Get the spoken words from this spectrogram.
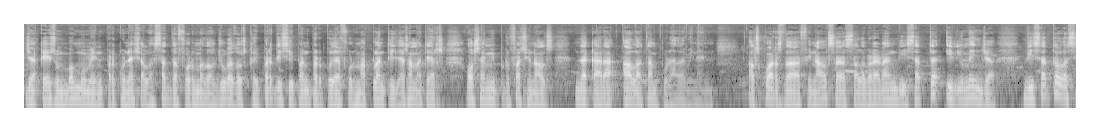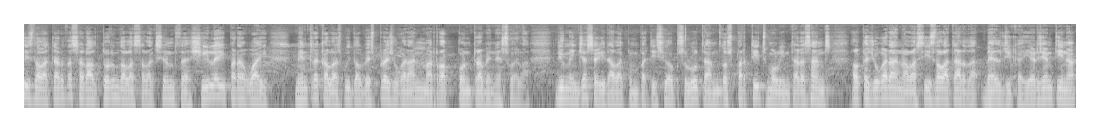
ja que és un bon moment per conèixer l'estat de forma dels jugadors que hi participen per poder formar plantilles amateurs o semiprofessionals de cara a la temporada vinent. Els quarts de final se celebraran dissabte i diumenge. Dissabte a les 6 de la tarda serà el torn de les seleccions de Xile i Paraguai, mentre que a les 8 del vespre jugaran Marroc contra Venezuela. Diumenge seguirà la competició absoluta amb dos partits molt interessants, el que jugaran a les 6 de la tarda Bèlgica i Argentina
